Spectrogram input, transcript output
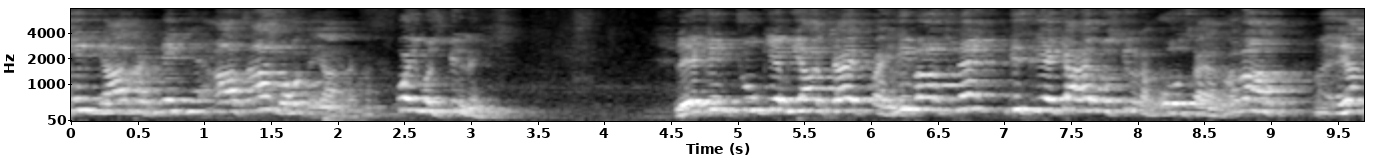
चीज़ याद रखने की आसान बहुत है याद रखना। कोई मुश्किल नहीं। लेकिन चूँकि अभी आप शायद पहली बार सुने, इसलिए क्या है मुश्किल रखो उसका याद रखना। याद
